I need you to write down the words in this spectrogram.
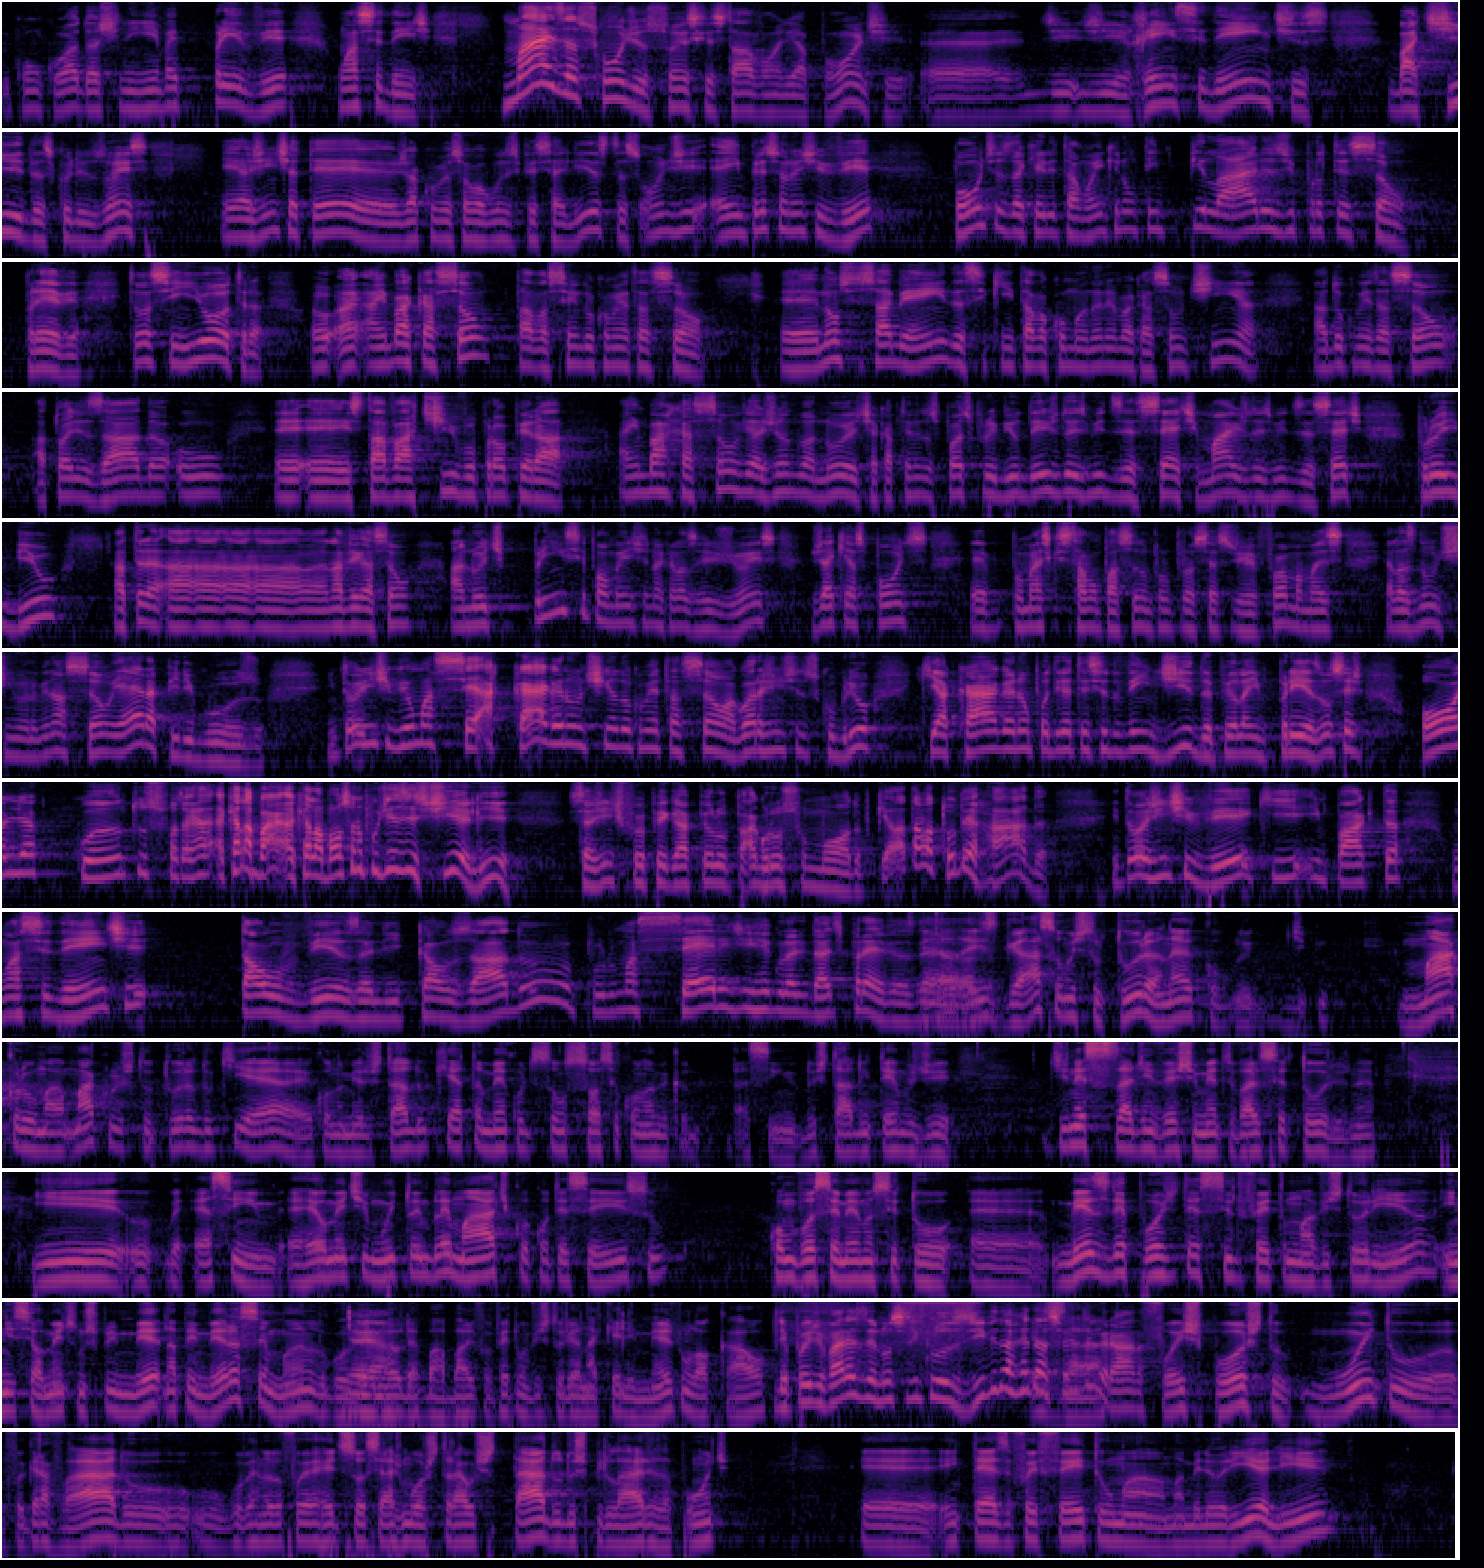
concordo. Acho que ninguém vai prever um acidente. Mas as condições que estavam ali à ponte, é, de, de, reincidentes, batidas, colisões, é, a gente até já conversou com alguns especialistas, onde é impressionante ver pontes daquele tamanho que não tem pilares de proteção prévia. Então, assim, e outra, a, a embarcação estava sem documentação. É, não se sabe ainda se quem estava comandando a embarcação tinha a documentação atualizada ou é, é, estava ativo para operar. A embarcação viajando à noite, a Capitania dos Portos proibiu desde 2017, maio de 2017, proibiu a, a, a, navegação à noite, principalmente naquelas regiões, já que as pontes, é, por mais que estavam passando por um processo de reforma, mas elas não tinham iluminação e era perigoso. Então a gente viu uma a carga não tinha documentação. Agora a gente descobriu que a carga não poderia ter sido vendida pela empresa. Ou seja, olha quantos aquela aquela balsa não podia existir ali se a gente for pegar pelo a grosso modo, porque ela estava toda errada. Então a gente vê que impacta um acidente talvez ali causado por uma série de irregularidades prévias, né? É, eles gastam uma estrutura, né, macro, uma macroestrutura do que é a economia do Estado, do que é também a condição socioeconômica assim do Estado em termos de, de necessidade de investimento em vários setores, né? E é assim, é realmente muito emblemático acontecer isso como você mesmo citou, é, meses depois de ter sido feita uma vistoria, inicialmente primeir, na primeira semana do governo é. Helder Barbalho, foi feita uma vistoria naquele mesmo local. Depois de várias denúncias, inclusive da redação Exato. integrada. Foi exposto muito, foi gravado, o, o, governador foi às redes sociais mostrar o estado dos pilares da ponte. É, em tese, foi feita uma, uma melhoria ali,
